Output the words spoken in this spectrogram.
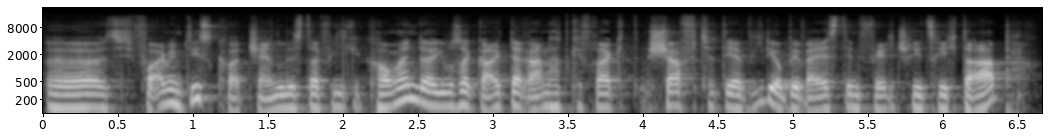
Äh, vor allem im Discord-Channel ist da viel gekommen. Der User Galteran hat gefragt, schafft der Videobeweis den Feldschiedsrichter ab?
